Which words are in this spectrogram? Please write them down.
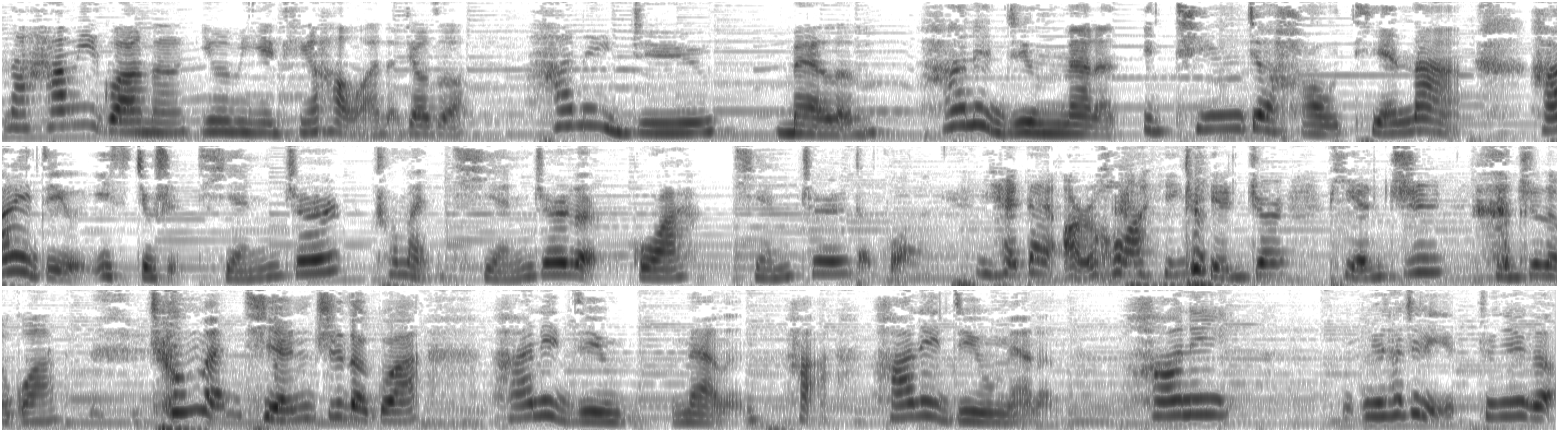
那哈密瓜呢，英文名也挺好玩的，叫做 honeydew melon。honeydew melon，一听就好甜呐、honeydew 意思就是甜汁儿，充满甜汁儿的瓜，甜汁儿的瓜，你还带儿化音，甜汁儿、甜汁、甜汁的瓜。充满甜汁的瓜，honeydew melon，哈，honeydew melon，honey，因为它这里中间这个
